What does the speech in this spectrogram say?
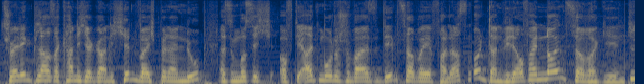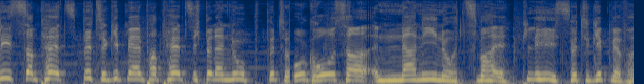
Trading Plaza kann ich ja gar nicht hin, weil ich bin ein Noob. Also muss ich auf die altmodische Weise den Server hier verlassen und dann wieder auf einen neuen Server gehen. Please, some pets. Bitte, gib mir ein paar Pets. Ich bin ein Noob. Bitte. Oh, großer Nanino 2. Please. Bitte, gib mir was.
